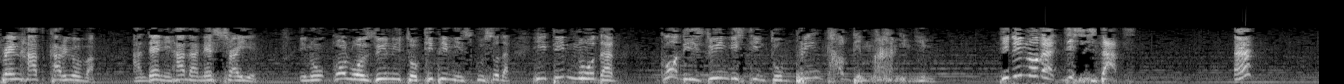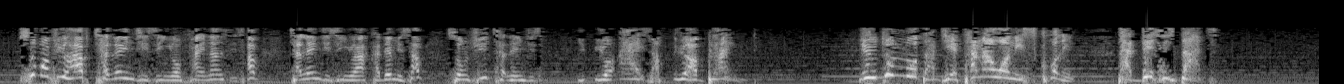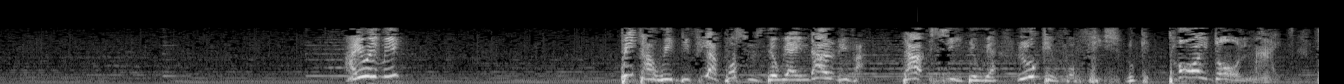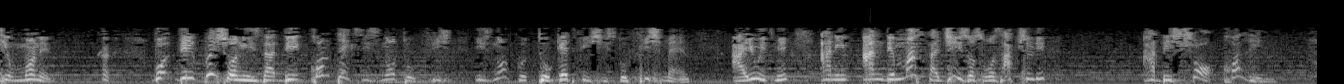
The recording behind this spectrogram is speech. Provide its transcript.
Friend had carryover and then he had an extra year. You know, God was doing it to keep him in school so that he didn't know that God is doing this thing to bring out the man in him. He didn't know that this is that. Eh? Some of you have challenges in your finances, have challenges in your academics, have some few challenges. your eyes are you are blind. You don't know that the eternal one is calling. That this is that. Are you with me? Peter with the few apostles, they were in that river that sea, they were looking for fish, looking, toiled all night till morning. but the question is that the context is not to fish, is not to get fish, is to fishmen. Are you with me? And in, and the master Jesus was actually at the shore calling.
